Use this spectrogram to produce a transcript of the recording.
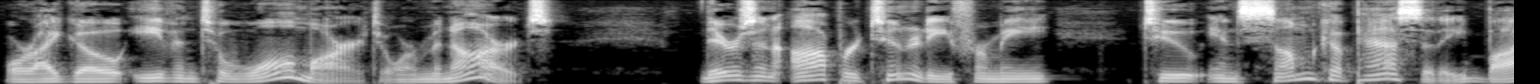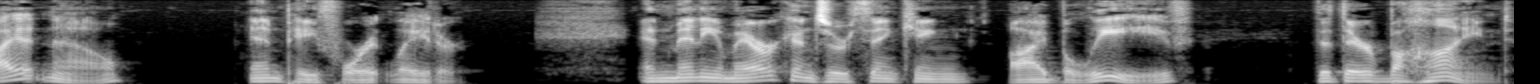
or I go even to Walmart or Menards, there's an opportunity for me to, in some capacity, buy it now and pay for it later. And many Americans are thinking, I believe, that they're behind.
